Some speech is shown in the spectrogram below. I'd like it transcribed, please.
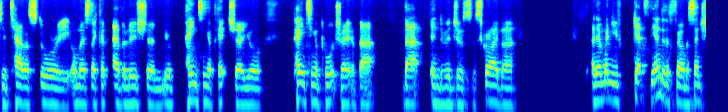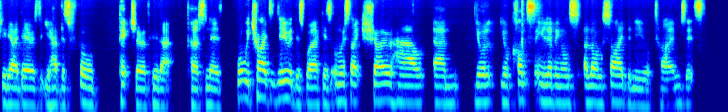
to tell a story, almost like an evolution. You're painting a picture. You're painting a portrait of that that individual subscriber. And then when you get to the end of the film, essentially the idea is that you have this full picture of who that person is. What we try to do with this work is almost like show how um, you're you're constantly living on alongside the New York Times. It's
